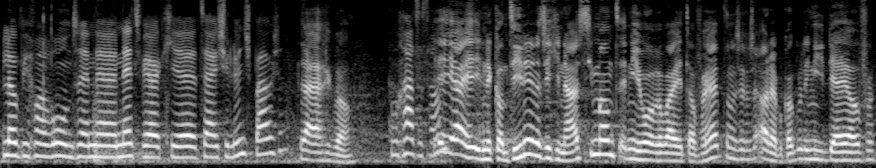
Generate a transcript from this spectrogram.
Loop je gewoon rond en eh, netwerk je tijdens je lunchpauze? Ja, eigenlijk wel. Hoe gaat het dan? Ja, in de kantine en dan zit je naast iemand en die horen waar je het over hebt. En dan zeggen ze, oh, daar heb ik ook wel een idee over.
